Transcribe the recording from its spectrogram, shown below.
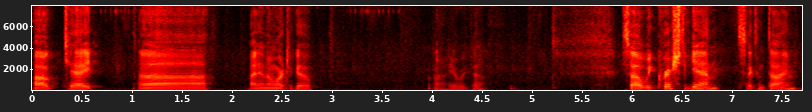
Okay. Uh, I don't know where to go. Oh, here we go. So we crashed again, second time.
